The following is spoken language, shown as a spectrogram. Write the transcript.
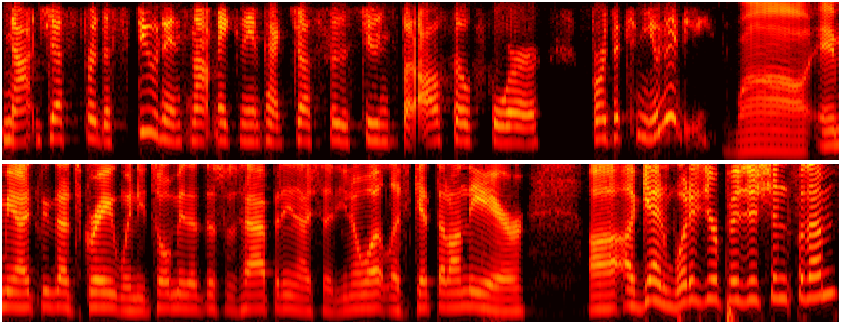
not just for the students, not making the impact just for the students, but also for for the community. Wow, Amy, I think that's great. When you told me that this was happening, I said, you know what? Let's get that on the air. Uh, again, what is your position for them?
